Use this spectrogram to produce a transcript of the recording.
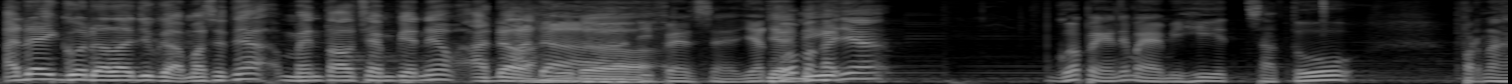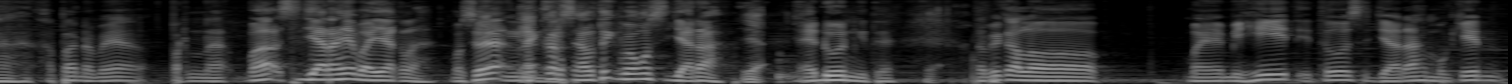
ada Iguodala juga. Maksudnya mental championnya ada, lah ada gitu. defense-nya ya gue makanya gue pengennya Miami Heat satu pernah apa namanya pernah bah, sejarahnya banyak lah maksudnya Lakers Celtic memang sejarah Ya. Edun gitu ya. Ya. tapi kalau Miami Heat itu sejarah mungkin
